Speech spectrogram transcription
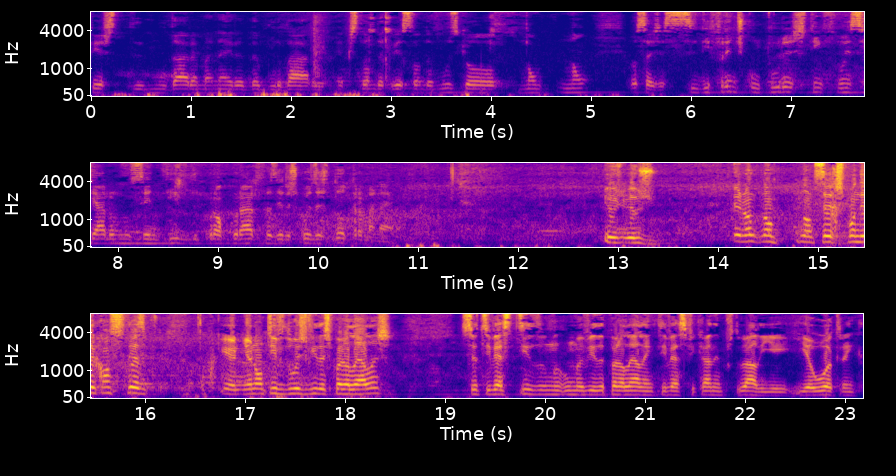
fez-te mudar a maneira de abordar a questão da criação da música ou não, não ou seja, se diferentes culturas te influenciaram no sentido de procurar fazer as coisas de outra maneira? Eu, eu, eu não, não, não sei responder com certeza, porque eu, eu não tive duas vidas paralelas. Se eu tivesse tido uma, vida paralela em que tivesse ficado em Portugal e, e a outra em que,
